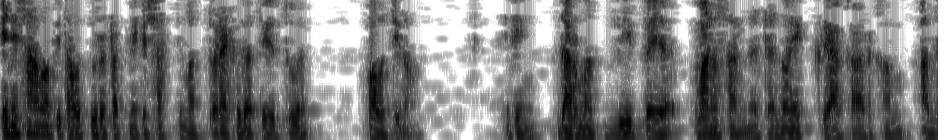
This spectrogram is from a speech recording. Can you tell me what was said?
ඒ නිසාම අපි තවදුරටත් මේක ශක්තිමත්ව රැකගත යුතුව පවතිනවා. ඉතින් ධර්මද්වීපය වනසන්නට නොඑක් ක්‍රියාකාරකම් අද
